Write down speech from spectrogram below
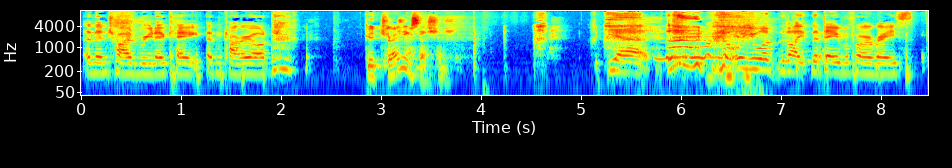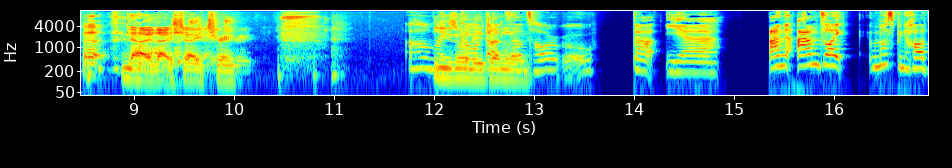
and then try and relocate and carry on. Good training session. yeah, not what you want like the day before a race, but No, that is very true. Oh my Use all the god, that sounds horrible. That yeah, and and like it must have been hard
